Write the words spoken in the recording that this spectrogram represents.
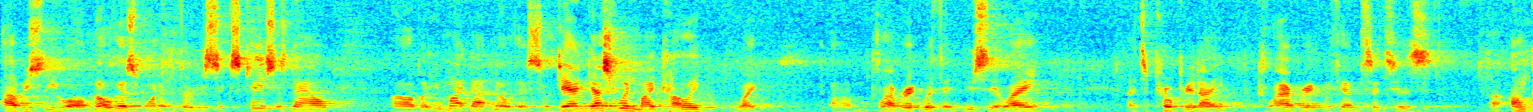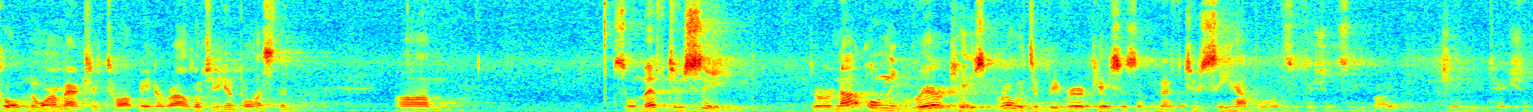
obviously you all know this, one in 36 cases now, uh, but you might not know this. So Dan Geschwind, my colleague I um, collaborate with at UCLA, it's appropriate I collaborate with him since his uh, uncle Norm actually taught me neurology in Boston. Um, so MEF2C, there are not only rare cases, relatively rare cases of MEF2C haploinsufficiency by gene mutation,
